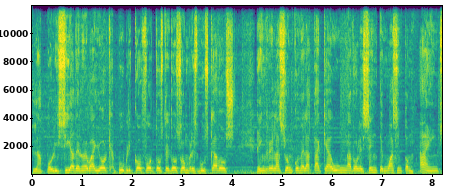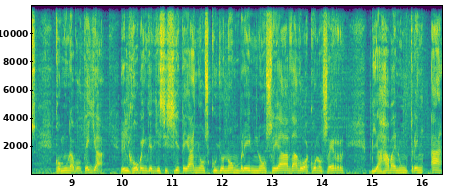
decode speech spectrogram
La policía de Nueva York publicó fotos de dos hombres buscados en relación con el ataque a un adolescente en Washington Heights con una botella. El joven de 17 años, cuyo nombre no se ha dado a conocer, viajaba en un tren A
